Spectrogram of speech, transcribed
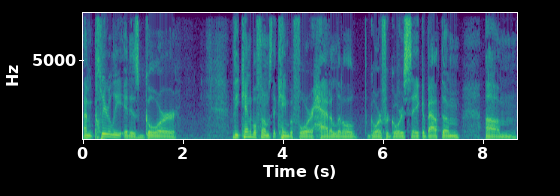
I mean, clearly it is gore the cannibal films that came before had a little gore for gore's sake about them. Um,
